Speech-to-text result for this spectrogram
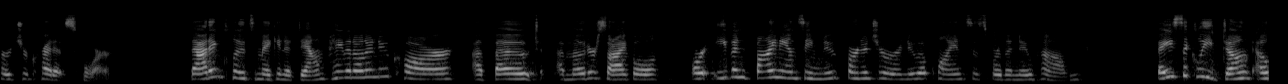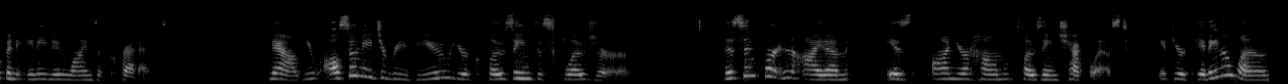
hurt your credit score. That includes making a down payment on a new car, a boat, a motorcycle, or even financing new furniture or new appliances for the new home. Basically, don't open any new lines of credit. Now, you also need to review your closing disclosure. This important item is on your home closing checklist. If you're getting a loan,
